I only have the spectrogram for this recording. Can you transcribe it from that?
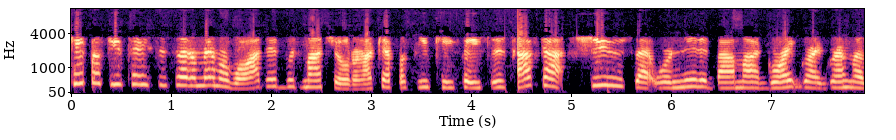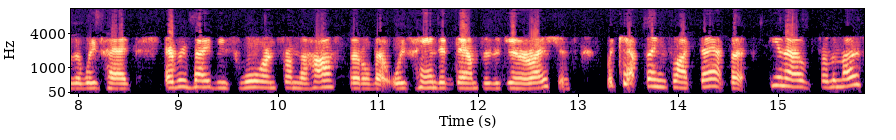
Keep a, few pieces that are memorable. I did with my children. I kept a few key pieces. I've got shoes that were knitted by my great great grandmother. We've had every baby's worn from the hospital that we've handed down through the generations. We kept things like that, but you know, for the most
